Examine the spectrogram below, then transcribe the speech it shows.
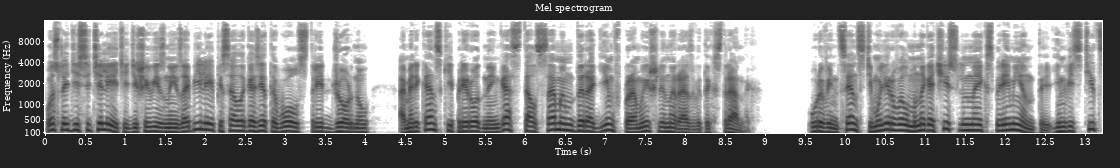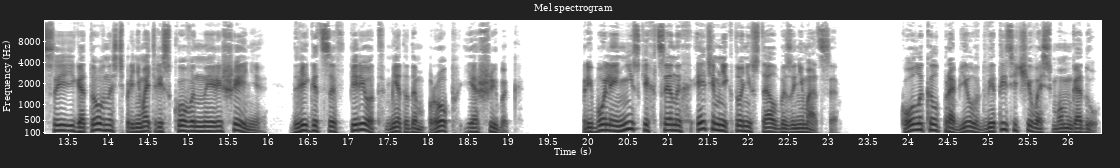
После десятилетий дешевизны изобилия, писала газета Wall Street Journal, американский природный газ стал самым дорогим в промышленно развитых странах. Уровень цен стимулировал многочисленные эксперименты, инвестиции и готовность принимать рискованные решения, двигаться вперед методом проб и ошибок. При более низких ценах этим никто не стал бы заниматься. Колокол пробил в 2008 году.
